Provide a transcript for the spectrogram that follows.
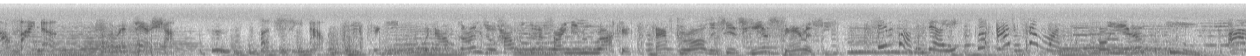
I'll find a, a repair shop. Piggy, without Gonzo, how are we gonna find a new rocket? After all, this is his fantasy. Simple, silly. We'll ask someone. Oh, yeah? Who? Um,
